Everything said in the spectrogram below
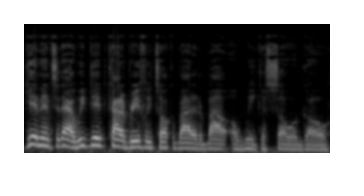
getting into that. We did kind of briefly talk about it about a week or so ago.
